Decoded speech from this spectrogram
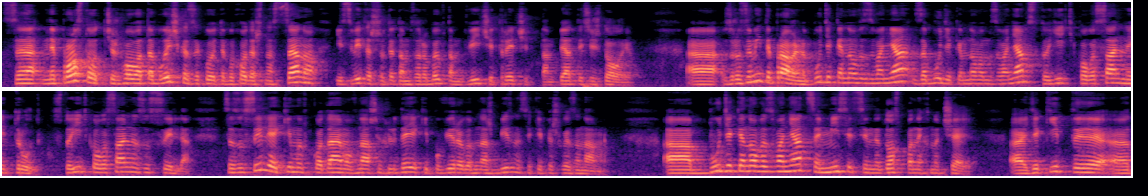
це не просто от чергова табличка, з якою ти виходиш на сцену і світиш, що ти там заробив там 2 чи 3 чи там 5 тисяч доларів. Е, Зрозумійте правильно, будь-яке нове звання, за будь-яким новим званням стоїть колосальний труд, стоїть колосальне зусилля. Це зусилля, які ми вкладаємо в наших людей, які повірили в наш бізнес, які пішли за нами. Е, Будь-яке нове звання це місяці недоспаних ночей, які ти е,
